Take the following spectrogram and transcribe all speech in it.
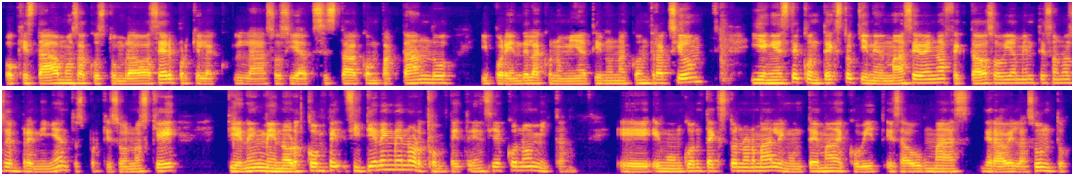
o que estábamos acostumbrados a hacer porque la, sociedad se está compactando y por ende la economía tiene una contracción. Y en este contexto, quienes más se ven afectados obviamente son los emprendimientos, porque son los que tienen menor, si tienen menor competencia económica eh, en un contexto normal, en un tema de COVID, es aún más grave el asunto.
